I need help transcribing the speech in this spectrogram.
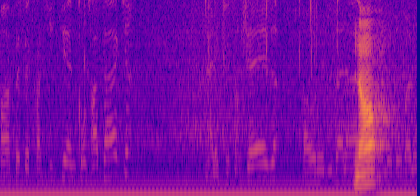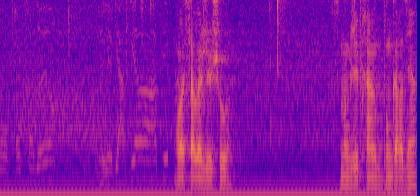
On va peut-être assister à une contre-attaque. Alexis Sanchez. Paolo Dybala. Non. Le bon ballon en profondeur. C'est Ouais, ça va, j'ai chaud. Heureusement que j'ai pris un bon gardien.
